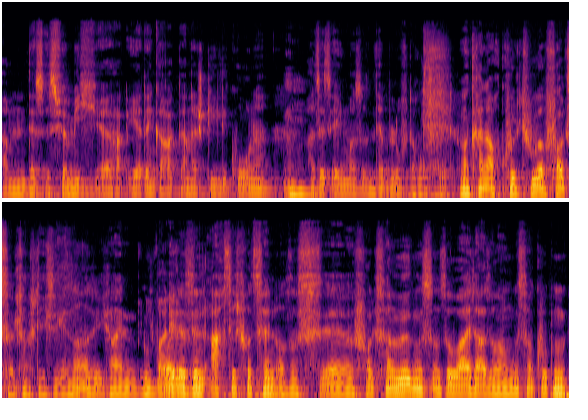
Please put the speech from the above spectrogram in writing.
ähm, das ist für mich, äh, hat eher den Charakter einer Stilikone, mhm. als jetzt irgendwas in Tempelluft darum steht. Man kann auch Kultur volkswirtschaftlich sehen, ne? Also ich meine, Gebäude sind 80 Prozent unseres äh, Volksvermögens und so weiter. Also man muss mal gucken,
